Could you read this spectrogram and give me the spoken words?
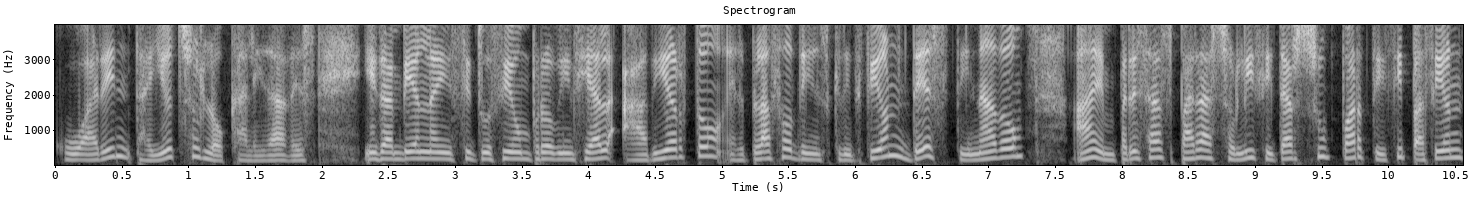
48 localidades. Y también la institución provincial ha abierto el plazo de inscripción destinado a empresas para solicitar su participación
